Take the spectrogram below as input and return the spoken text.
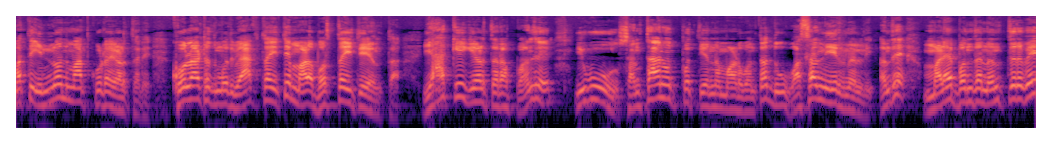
ಮತ್ತು ಇನ್ನೊಂದು ಮಾತು ಕೂಡ ಹೇಳ್ತಾರೆ. ಕೋಲಾಟದ ಮದುವೆ ಆಗ್ತೈತೆ ಮಳೆ ಬರ್ತೈತೆ ಅಂತ. ಯಾಕೆ ಈಗ ಹೇಳ್ತಾರಪ್ಪ ಅಂದರೆ ಇವು ಸಂತಾನೋತ್ಪತ್ತಿಯನ್ನು ಮಾಡುವಂಥದ್ದು ಹೊಸ ನೀರಿನಲ್ಲಿ. ಅಂದರೆ ಮಳೆ ಬಂದ ನಂತರವೇ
